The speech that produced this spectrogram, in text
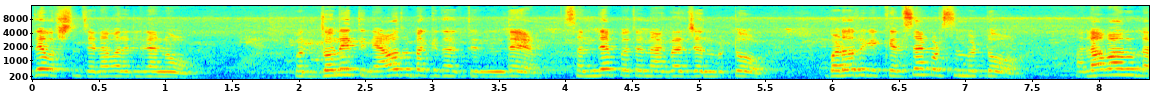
ಇದೇ ವರ್ಷದ ಜನವರಿಯಲ್ಲಿ ನಾನು ಒಂದು ಧ್ವನಿ ಐತೀನಿ ಯಾವುದ್ರ ಬಗ್ಗೆ ಅಂದರೆ ಸಂಧ್ಯಾ ನಾಗರಾಜ್ ಅಂದ್ಬಿಟ್ಟು, ಬಡವರಿಗೆ ಕೆಲಸ ಕೊಡಿಸ್ಬಿಟ್ಟು ಹಲವಾರು ಲ,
